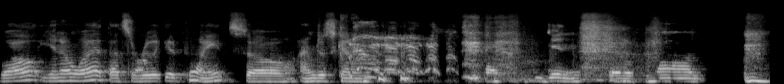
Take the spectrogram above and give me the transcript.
Well, you know what? That's a really good point. So I'm just gonna didn't. So, um,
